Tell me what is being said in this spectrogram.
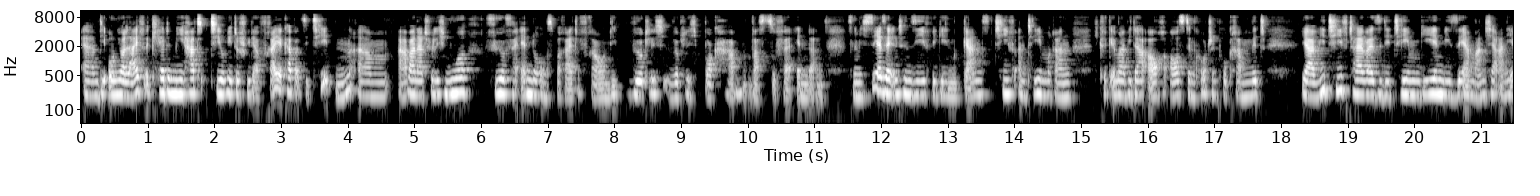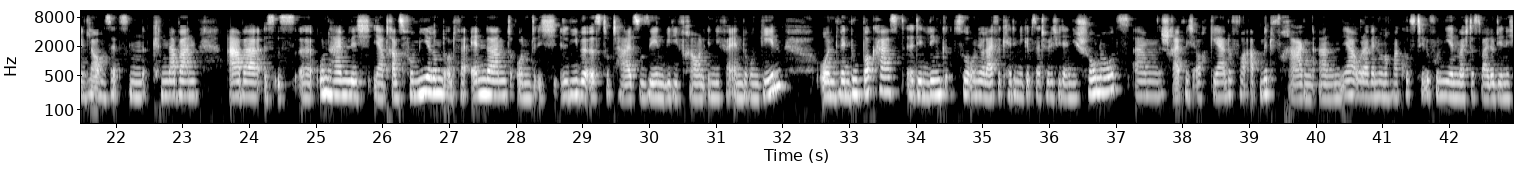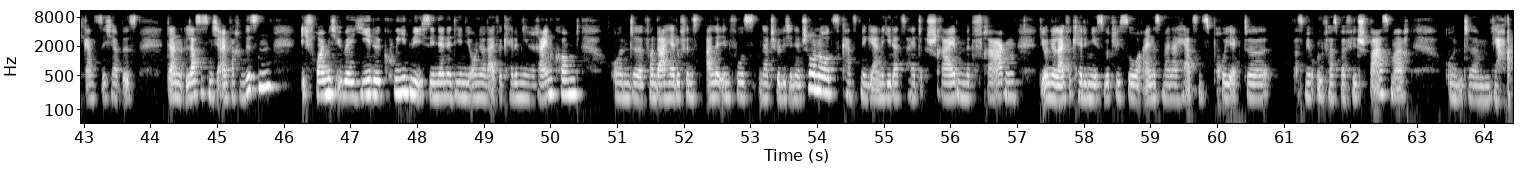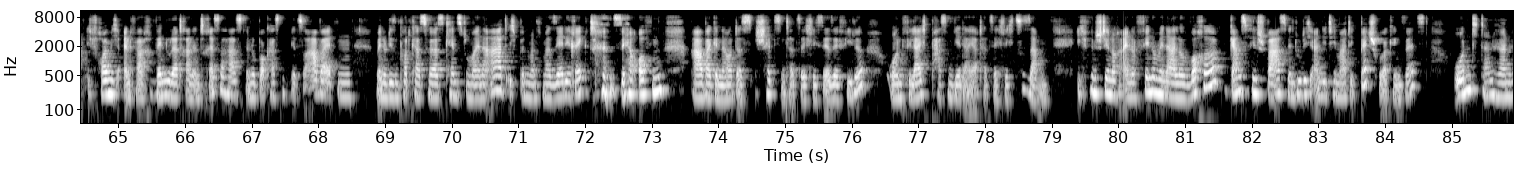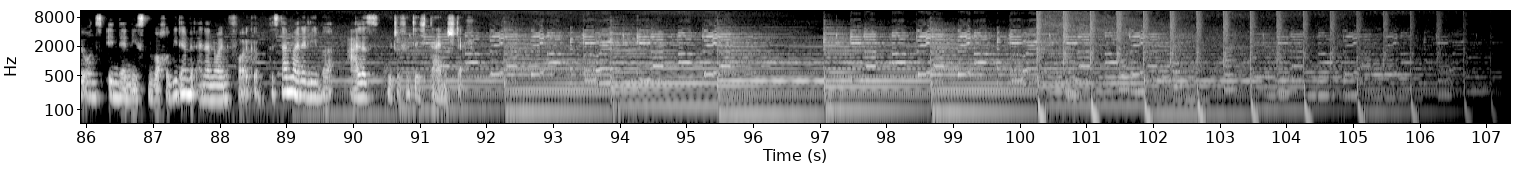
Ähm, die Own Your Life Academy hat theoretisch wieder freie Kapazitäten, ähm, aber natürlich nur für veränderungsbereite Frauen, die wirklich, wirklich Bock haben, was zu verändern. Das ist nämlich sehr, sehr intensiv. Wir gehen ganz tief an Themen ran. Ich kriege immer wieder auch aus dem Coaching-Programm mit, ja, wie tief teilweise die Themen gehen, wie sehr manche an ihren Glaubenssätzen knabbern. Aber es ist äh, unheimlich ja transformierend und verändernd und ich liebe es total zu sehen, wie die Frauen in die Veränderung gehen. Und wenn du Bock hast, äh, den Link zur On Your Life Academy gibt's natürlich wieder in die Show Notes. Ähm, schreib mich auch gerne vorab mit Fragen an, ja, oder wenn du noch mal kurz telefonieren möchtest, weil du dir nicht ganz sicher bist, dann lass es mich einfach wissen. Ich freue mich über jede Queen, wie ich sie nenne, die in die On Your Life Academy reinkommt. Und äh, von daher, du findest alle Infos natürlich in den Show Notes, kannst mir gerne jederzeit schreiben mit Fragen. Die On Your Life Academy ist wirklich so eines meiner Herzensprojekte was mir unfassbar viel Spaß macht. Und ähm, ja, ich freue mich einfach, wenn du daran Interesse hast, wenn du Bock hast, mit mir zu arbeiten. Wenn du diesen Podcast hörst, kennst du meine Art. Ich bin manchmal sehr direkt, sehr offen, aber genau das schätzen tatsächlich sehr, sehr viele. Und vielleicht passen wir da ja tatsächlich zusammen. Ich wünsche dir noch eine phänomenale Woche. Ganz viel Spaß, wenn du dich an die Thematik Batchworking setzt. Und dann hören wir uns in der nächsten Woche wieder mit einer neuen Folge. Bis dann, meine Liebe. Alles Gute für dich, deine Steff.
